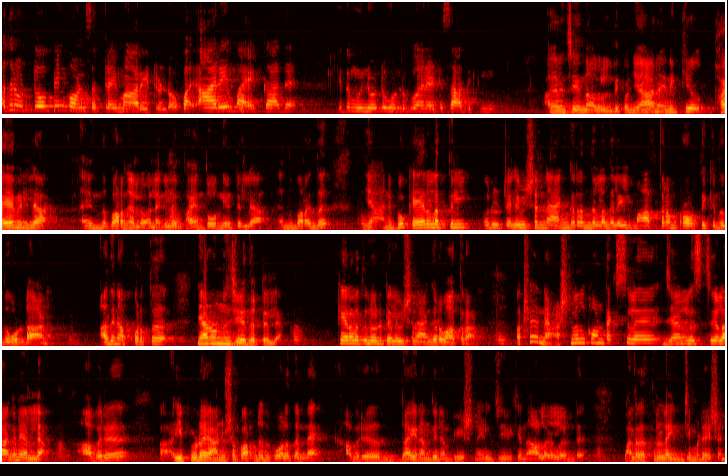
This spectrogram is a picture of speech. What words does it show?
അതൊരു ഒട്ടോപ്യൻ കോൺസെപ്റ്റായി മാറിയിട്ടുണ്ടോ? ആരെയും ഭയക്കാതെ ഇത് മുന്നോട്ട് കൊണ്ടുപോകാനായിട്ട് സാധിക്കുന്നു? അങ്ങനെ ചെയ്യുന്ന ആളുകളുണ്ട്. ഇപ്പൊ ഞാൻ എനിക്ക് ഭയമില്ല എന്ന് പറഞ്ഞല്ലോ. അല്ലെങ്കിൽ ഭയം തോന്നിയിട്ടില്ല എന്ന് പറയുന്നത് ഞാനിപ്പോ കേരളത്തിൽ ഒരു ടെലിവിഷൻ ആങ്കർ എന്നുള്ള നിലയിൽ മാത്രം പ്രവർത്തിക്കുന്നത് കൊണ്ടാണ്. അതിനപ്പുറത്ത് ഞാനൊന്നും ചെയ്തിട്ടില്ല. കേരളത്തിൽ ഒരു ടെലിവിഷൻ ആങ്കർ മാത്രമാണ് പക്ഷേ നാഷണൽ കോണ്ടെക്സ്റ്റിലെ ജേർണലിസ്റ്റുകൾ അങ്ങനെയല്ല. അവർ ഇവിടെ അനുഷ പറഞ്ഞതുപോലെ തന്നെ അവർ ദൈനംദിനം ഭീഷണിയിൽ ജീവിക്കുന്ന ആളുകളുണ്ട്. പലതരത്തിലുള്ള ഇന്റിമിഡേഷൻ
